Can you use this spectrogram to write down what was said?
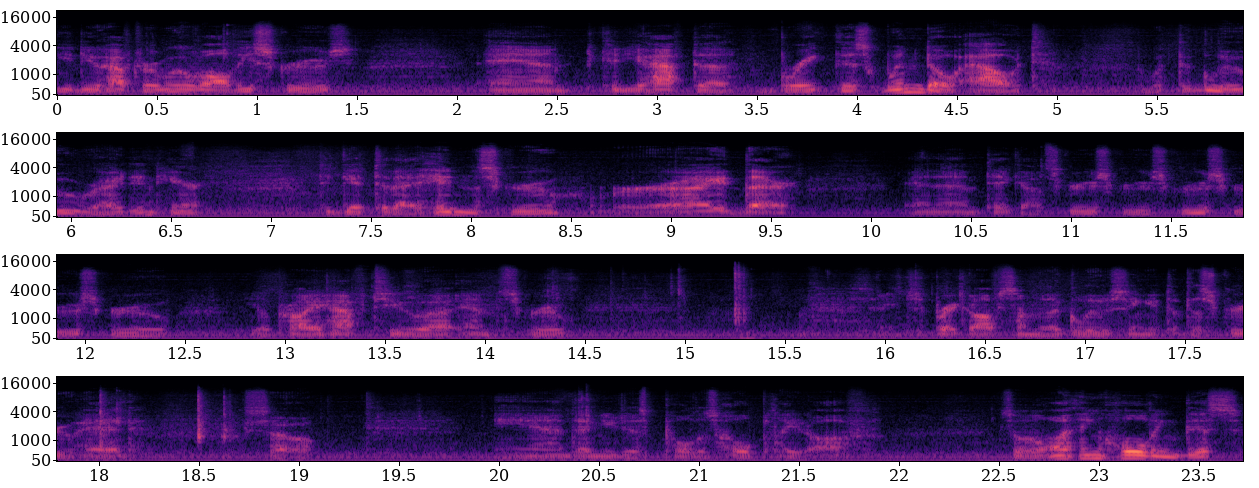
you do have to remove all these screws and could you have to break this window out with the glue right in here to get to that hidden screw right there and then take out screw, screw, screw, screw, screw. You'll probably have to uh, end screw. So you just break off some of the glue so you get to the screw head. So, and then you just pull this whole plate off. So the only thing holding this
